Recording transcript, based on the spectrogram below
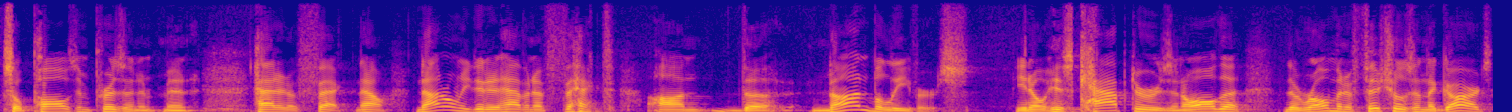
So Paul's imprisonment had an effect. Now, not only did it have an effect on the non believers, you know, his captors and all the, the Roman officials and the guards,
